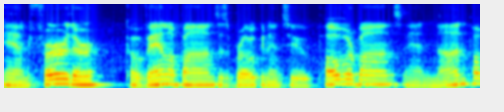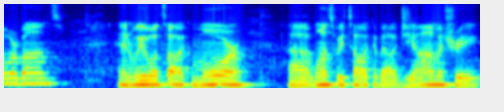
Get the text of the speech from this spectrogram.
And further, covalent bonds is broken into polar bonds and nonpolar bonds. And we will talk more uh, once we talk about geometry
